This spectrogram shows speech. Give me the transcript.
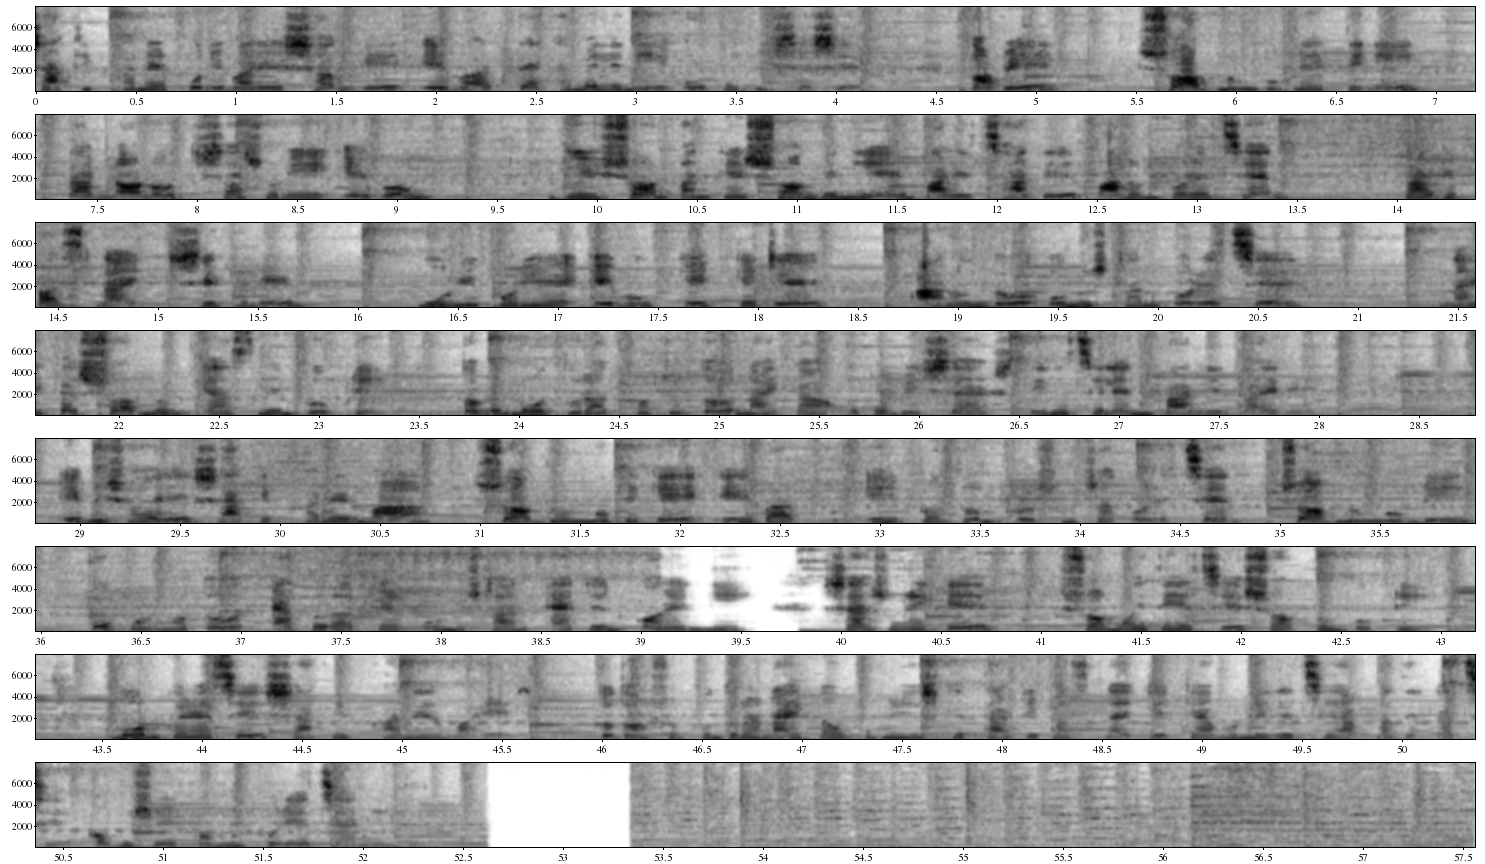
শাকিব খানের পরিবারের সঙ্গে এবার দেখা মেলেনি অপু বিশ্বাসের তবে শবনম বুবলি তিনি তার ননদ, শাশুড়ি এবং দুই সন্তানকে সঙ্গে নিয়ে বাড়ির ছাদে পালন করেছেন থার্টি ফার্স্ট নাইট সেখানে মুড়ি পরিয়ে এবং কেক কেটে আনন্দ অনুষ্ঠান করেছে নায়িকা শবনম ইয়াসমিন বুবলি। তবে মধ্যরাত পর্যন্ত নায়িকা উপবিশ্বাস, তিনি ছিলেন বাড়ির বাইরে। এ বিষয়ে শাকিব খানের মা শবনম বুবলিকে এইবার এই প্রথম প্রশংসা করেছেন। শবনম বুবলি অপুর মতো এত রাতের অনুষ্ঠান অ্যাটেন্ড করেননি। শাশুড়িকে সময় দিয়েছে শবনম বুবলি। মন করেছে শাকিব খানের মায়ের। তো দর্শক বন্ধুরা, নায়িকা উপবিশেষকে থার্টি ফার্স্ট নাইটে কেমন লেগেছে আপনাদের কাছে? অবশ্যই কমেন্ট করে জানিয়ে দিন।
